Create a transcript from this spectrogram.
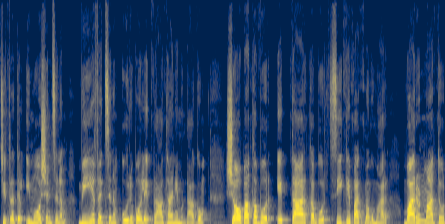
ചിത്രത്തിൽ ഇമോഷൻസിനും വി എഫ് എക്സിനും ഒരുപോലെ പ്രാധാന്യമുണ്ടാകും. Shobha Kapoor Ekta R Kapoor C K Padmakumar Varun Mathur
